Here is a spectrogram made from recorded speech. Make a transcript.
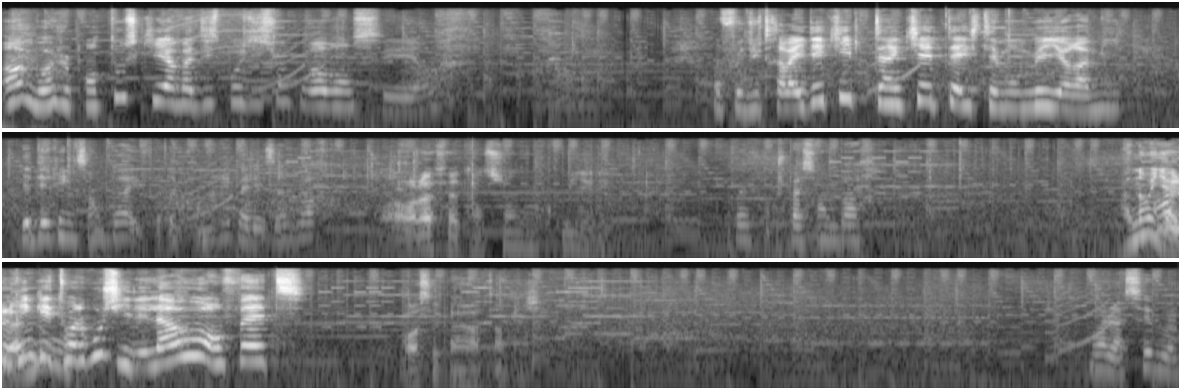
Hein, moi je prends tout ce qui est à ma disposition pour avancer. hein. On fait du travail d'équipe, t'inquiète Tails, t'es mon meilleur ami. Il y a des rings en bas, il faudrait qu'on arrive à les avoir. Alors là, fais attention, du coup, il y a les. Ouais, faut que je passe en bas. Ah non, il y Oh, a le ring l'anneau. étoile rouge il est là-haut en fait Bon, c'est pas grave, tant pis. Voilà, c'est bon.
